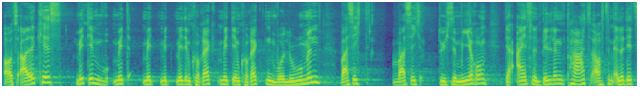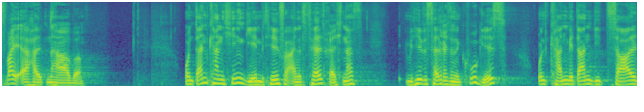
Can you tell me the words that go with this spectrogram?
aus Alkis mit dem, mit, mit, mit, mit, dem korrekt, mit dem korrekten Volumen, was ich, was ich durch Summierung der einzelnen Building Parts aus dem LOD2 erhalten habe. Und dann kann ich hingehen mit Hilfe eines Feldrechners, mit Hilfe des Feldrechners in QGIS und kann mir dann die Zahl,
